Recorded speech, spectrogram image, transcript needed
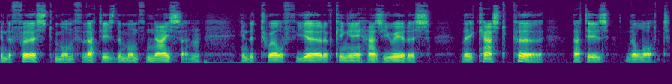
In the first month, that is, the month Nisan, in the twelfth year of King Ahasuerus, they cast pur, that is, the lot,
